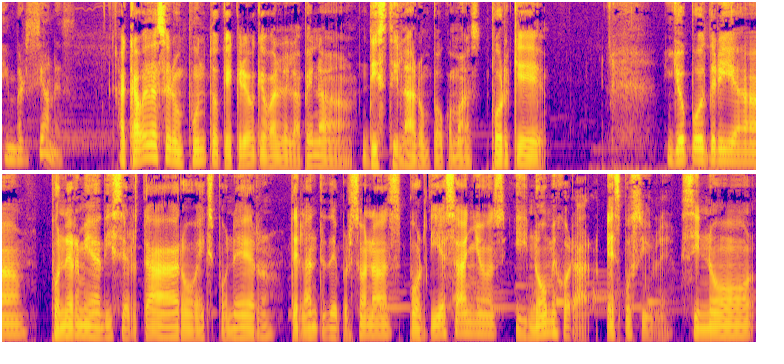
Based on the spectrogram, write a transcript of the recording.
inversiones. Acaba de hacer un punto que creo que vale la pena distilar un poco más, porque yo podría ponerme a disertar o exponer delante de personas por 10 años y no mejorar. Es posible. Si no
